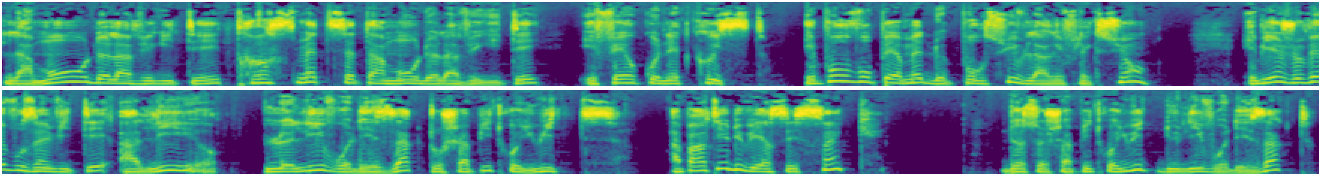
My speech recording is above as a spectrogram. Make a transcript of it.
l'amour de la vérité, transmettre cet amour de la vérité et faire connaître Christ. Et pour vous permettre de poursuivre la réflexion, eh bien, je vais vous inviter à lire le livre des Actes au chapitre 8. À partir du verset 5 de ce chapitre 8 du livre des Actes,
